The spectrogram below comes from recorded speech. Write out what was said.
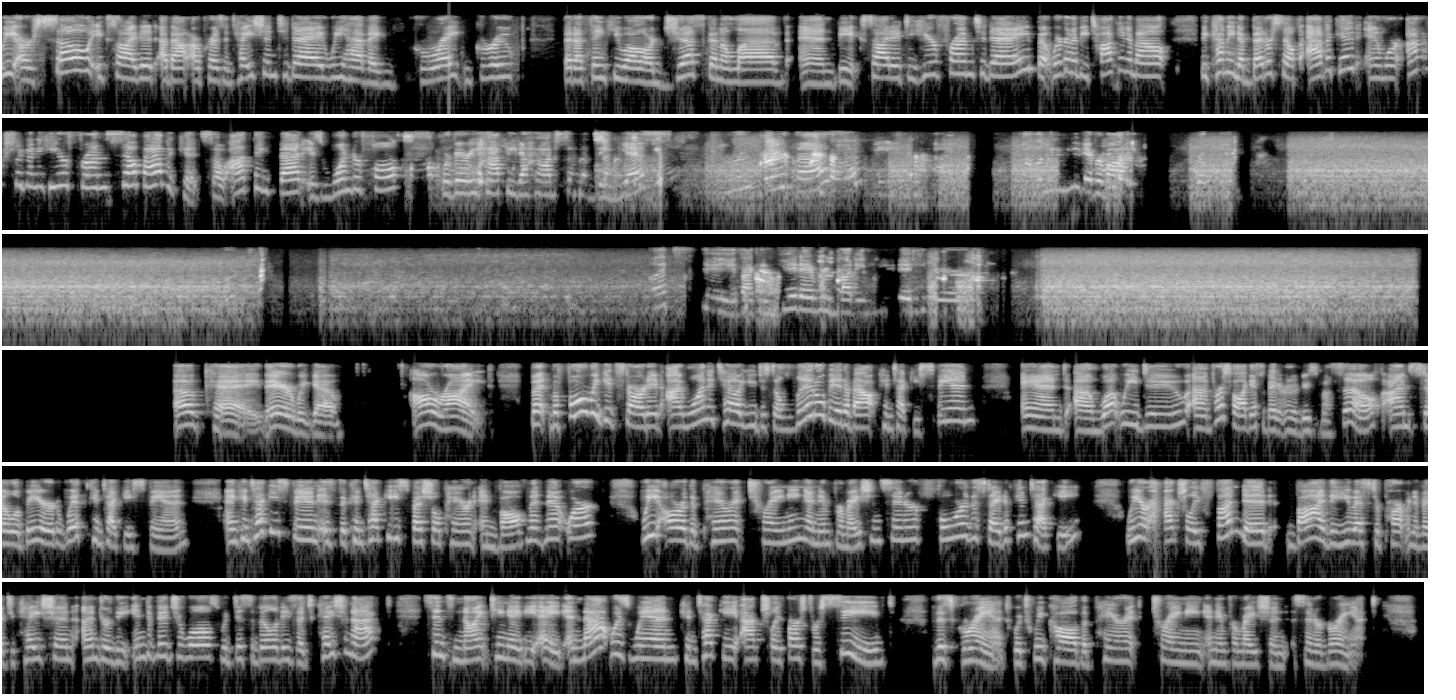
We are so excited about our presentation today. We have a great group that I think you all are just going to love and be excited to hear from today. But we're going to be talking about becoming a better self-advocate, and we're actually going to hear from self-advocates. So I think that is wonderful. We're very happy to have some of the yes group with us. Let me mute everybody Let's see if I can get everybody muted here. Okay, there we go. All right. But before we get started, I want to tell you just a little bit about Kentucky Spin and um, what we do. Um, first of all, I guess I better introduce myself. I'm Stella Beard with Kentucky Spin, and Kentucky Spin is the Kentucky Special Parent Involvement Network. We are the parent training and information center for the state of Kentucky. We are actually funded by the U.S. Department of Education under the Individuals with Disabilities Education Act since 1988. And that was when Kentucky actually first received this grant, which we call the Parent Training and Information Center Grant.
